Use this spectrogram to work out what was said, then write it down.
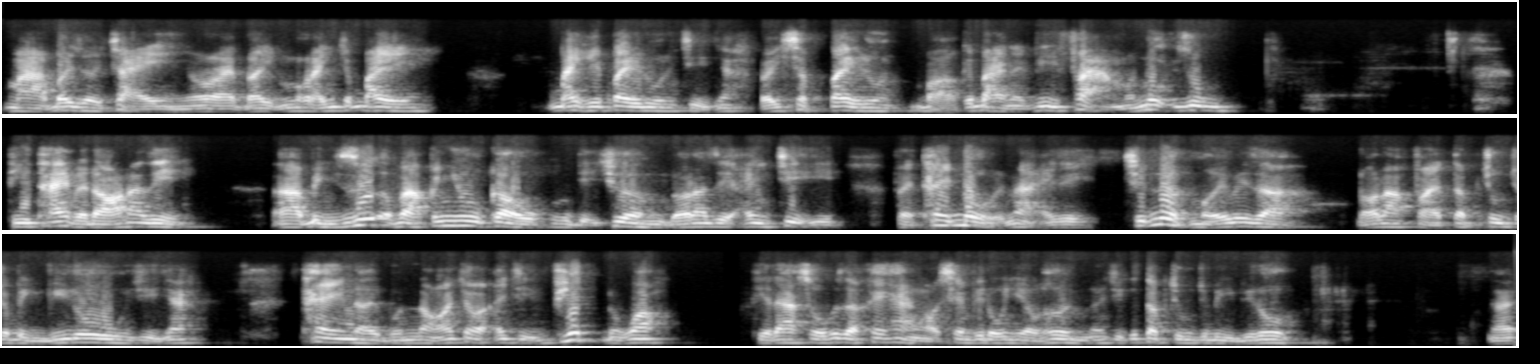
Mà bây giờ chạy nó lại đánh, nó đánh cho bay bay cái bay luôn chị nhá đánh sập bay luôn bỏ cái bài này vi phạm nội dung. Thì thay vào đó là gì? À, mình dựa vào cái nhu cầu của thị trường đó là gì? Anh chị phải thay đổi lại gì? Chiến lược mới bây giờ đó là phải tập trung cho mình video chị nhá. Thay lời muốn nói cho anh chị viết đúng không? Thì đa số bây giờ khách hàng họ xem video nhiều hơn anh chị cứ tập trung cho mình video. Đấy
